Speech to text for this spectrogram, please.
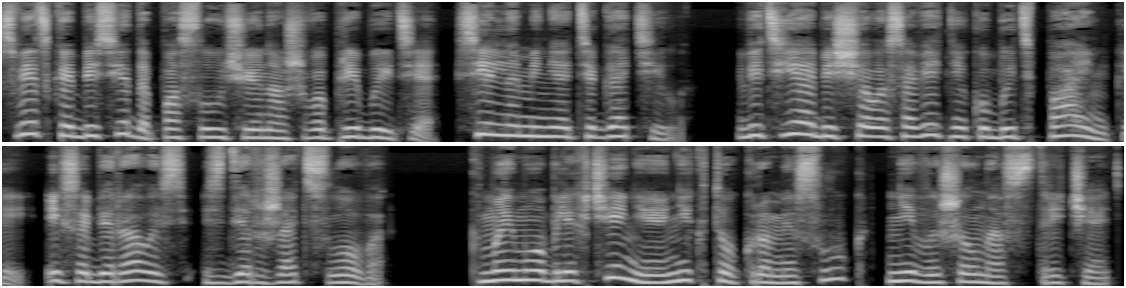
Светская беседа по случаю нашего прибытия сильно меня тяготила. Ведь я обещала советнику быть паинькой и собиралась сдержать слово. К моему облегчению никто, кроме слуг, не вышел нас встречать.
